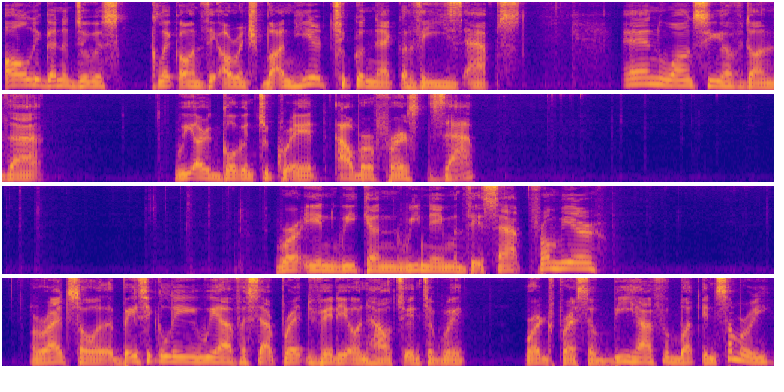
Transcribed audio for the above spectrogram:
all you're gonna do is click on the orange button here to connect these apps. And once you have done that, we are going to create our first Zap. Wherein we can rename this app from here. Alright, so basically we have a separate video on how to integrate WordPress of Beehiiv, but in summary,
